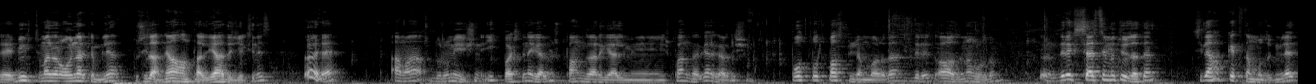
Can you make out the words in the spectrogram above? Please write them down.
Ee, büyük ihtimalle oynarken bile bu silah ne hantal ya diyeceksiniz. Öyle. Ama durum iyi. Şimdi ilk başta ne gelmiş? Pangar gelmiş. Pangar gel kardeşim. Bot bot basmayacağım bu arada. Direkt ağzına vurdum. Görün, direkt sersemletiyor zaten. Silah hakikaten bozuk millet.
